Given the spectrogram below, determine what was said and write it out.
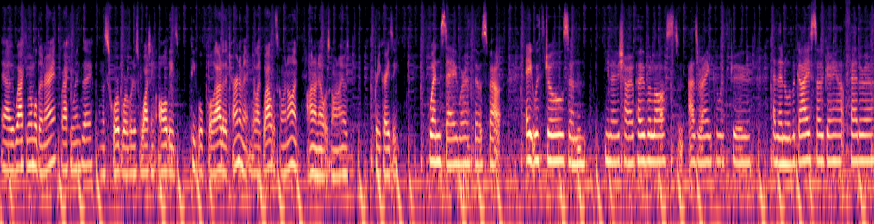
Yeah, wacky Wimbledon, right? Wacky Wednesday. On the scoreboard, we're just watching all these people pull out of the tournament. We're like, wow, what's going on? I don't know what's going on. It was pretty crazy. Wednesday, where there was about eight withdrawals and, you know, Sharapova lost and Azarenka withdrew and then all the guys started going out, Federer.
